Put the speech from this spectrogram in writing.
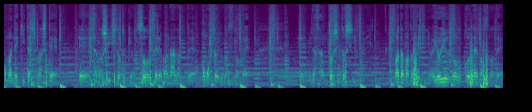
お招きいたしまして、えー楽しいひとときを過ごせればななんて思っておりますので、えー皆さんどしどしまだまだ席には余裕がございますので、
